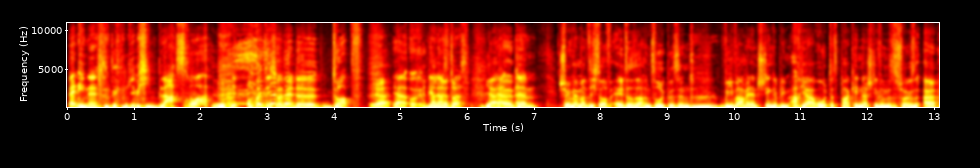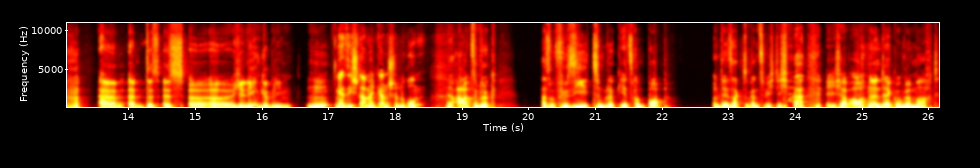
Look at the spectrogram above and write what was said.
Benny nennt, dann gebe ich ihm ein Blasrohr und ich hole mir einen Topf. Ja? Ja, oh, wir Anja lassen Topf. das. Ja, okay. ähm, Schön, wenn man sich so auf ältere Sachen zurückbesinnt. Wie waren wir denn stehen geblieben? Ach ja, rotes Paar Kinderstiefel, Mrs. Ferguson. Äh, ähm, ähm, das ist äh, äh, hier liegen geblieben. ja, sie stammelt ganz schön rum. Ja, aber zum Glück, also für sie zum Glück, jetzt kommt Bob und der sagt so ganz wichtig, "Ha, ich habe auch eine Entdeckung gemacht.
